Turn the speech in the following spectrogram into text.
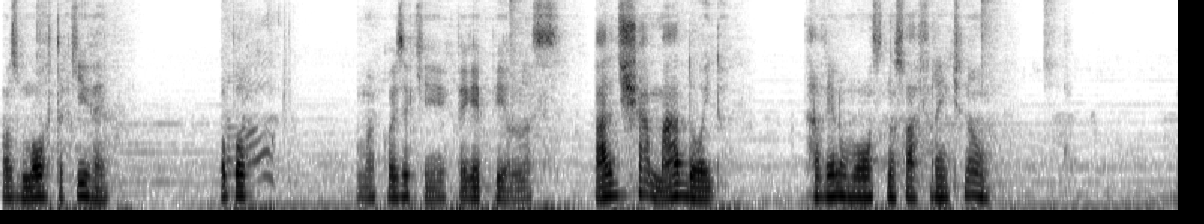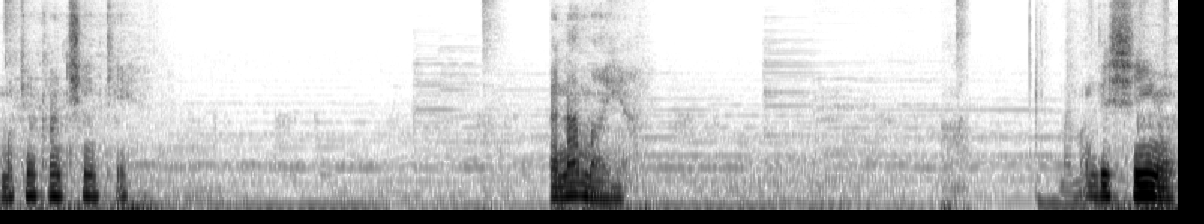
Olha os mortos aqui, velho. Opa, opa. Uma coisa aqui. Peguei pílulas. Para de chamar, doido. Tá vendo um monstro na sua frente, não? Vamos aqui no cantinho aqui. É na manha. Um bichinho.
